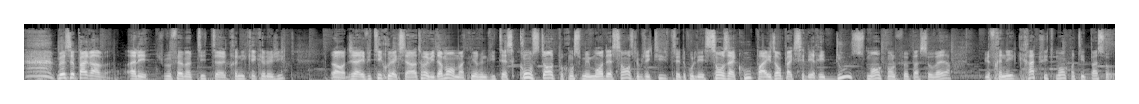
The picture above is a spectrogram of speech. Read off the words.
Mais c'est pas grave. Allez, je me fais ma petite euh, chronique écologique. Alors déjà, éviter les coups d'accélérateur, évidemment, maintenir une vitesse constante pour consommer moins d'essence. L'objectif, c'est de rouler sans à-coups. Par exemple, accélérer doucement quand le feu passe au vert et freiner gratuitement quand il passe au,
